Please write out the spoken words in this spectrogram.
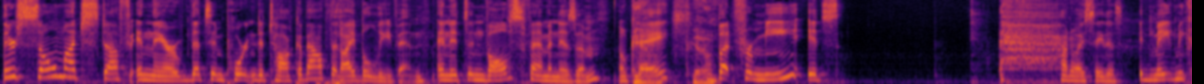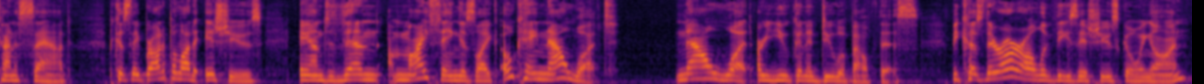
There's so much stuff in there that's important to talk about that I believe in. And it involves feminism, okay? Yeah, yeah. But for me, it's how do I say this? It made me kind of sad because they brought up a lot of issues. And then my thing is like, okay, now what? Now what are you going to do about this? Because there are all of these issues going on.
